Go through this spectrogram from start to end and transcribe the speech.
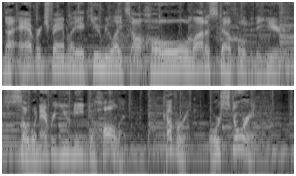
The average family accumulates a whole lot of stuff over the years. So whenever you need to haul it, cover it, or store it,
